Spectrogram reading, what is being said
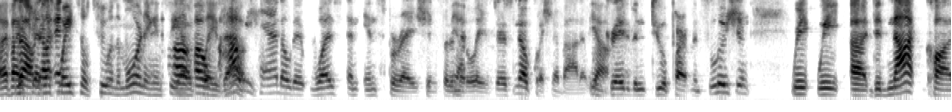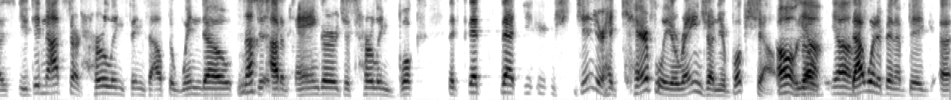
if I no, said, no, let's and, wait till two in the morning and see how it oh, plays how out. How we handled it was an inspiration for the yeah. Middle East. There's no question about it. We yeah. created the two apartment solution. We we uh, did not cause you did not start hurling things out the window just out of anger, just hurling books that that that Ginger had carefully arranged on your bookshelf. Oh so yeah, yeah. That would have been a big. Uh,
